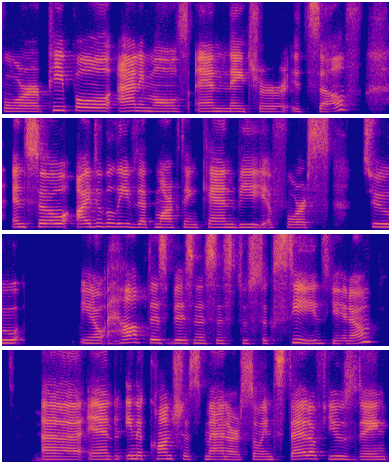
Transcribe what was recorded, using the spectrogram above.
for people, animals, and nature itself. And so I do believe that marketing can be a force to, you know, help these businesses to succeed, you know, mm. uh, and in a conscious manner. So instead of using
